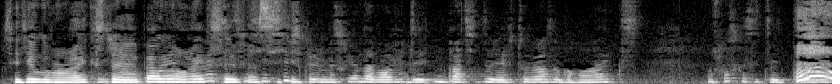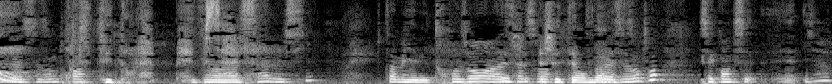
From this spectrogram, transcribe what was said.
C'était au Grand Rex, euh, pas au Grand ouais, Rex, si, enfin, si, si, c'était- parce que je me souviens d'avoir vu des- une partie de Leftovers au Grand Rex. Je pense que c'était de la saison 3. C'était dans la même dans la salle. salle aussi Putain, mais il y avait trop de gens à la salle. J'étais en bas. la saison 3 C'est quand il y, a-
